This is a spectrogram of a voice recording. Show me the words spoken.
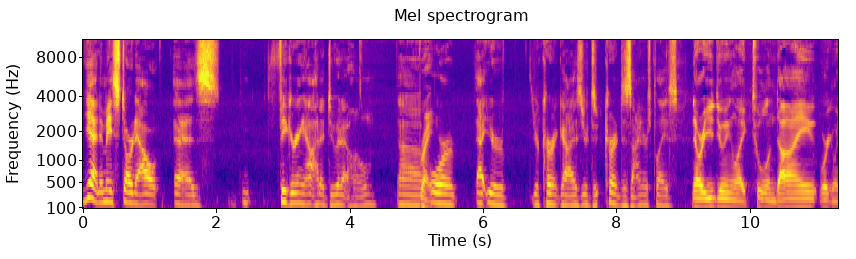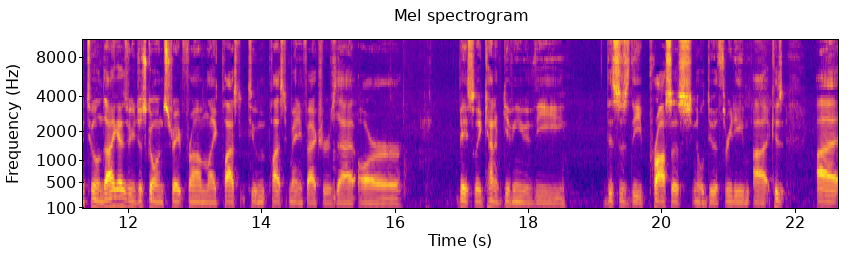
Yeah, and it may start out as figuring out how to do it at home, uh, Right. or at your your current guys, your d- current designer's place. now are you doing like tool and die working with tool and die guys or are you just going straight from like plastic to plastic manufacturers that are basically kind of giving you the this is the process you know do a 3d because uh,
